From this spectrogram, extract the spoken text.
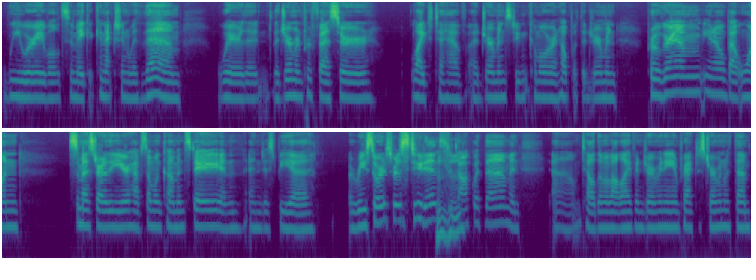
we were able to make a connection with them where the the German professor liked to have a German student come over and help with the German program. You know, about one semester out of the year, have someone come and stay and and just be a a resource for the students mm-hmm. to talk with them and um, tell them about life in Germany and practice German with them.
